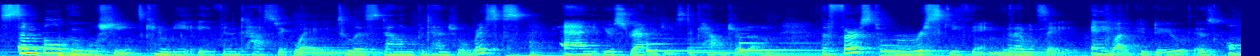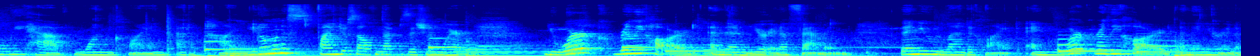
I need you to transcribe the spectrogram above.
simple Google Sheets can be a fantastic way to list down potential risks and your strategies to counter them. The first risky thing that I would say anybody could do is only have one client at a time. You don't want to find yourself in that position where you work really hard and then you're in a famine. Then you land a client and you work really hard and then you're in a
